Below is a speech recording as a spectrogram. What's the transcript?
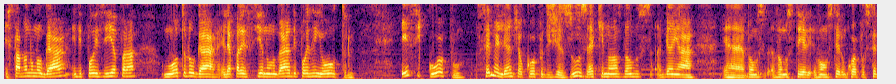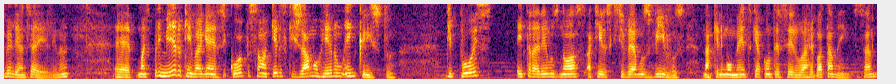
estava num lugar e depois ia para um outro lugar, ele aparecia num lugar depois em outro. Esse corpo, semelhante ao corpo de Jesus, é que nós vamos ganhar, é, vamos, vamos, ter, vamos ter um corpo semelhante a ele. Né? É, mas primeiro quem vai ganhar esse corpo são aqueles que já morreram em Cristo. Depois entraremos nós, aqueles que estivermos vivos naquele momento que acontecer o arrebatamento, sabe?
